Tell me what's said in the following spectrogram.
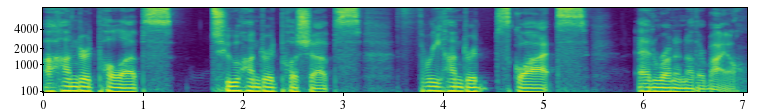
a hundred pull ups, two hundred push ups, three hundred squats, and run another mile.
